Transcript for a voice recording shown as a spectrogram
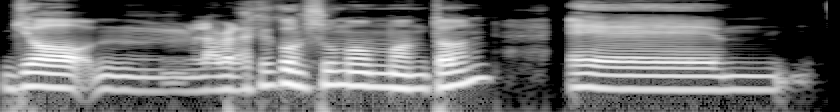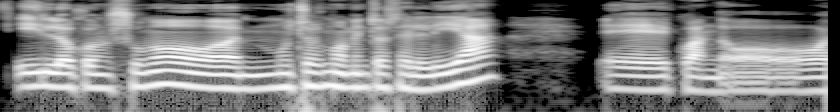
Yo, mm, la verdad que consumo un montón. Eh, y lo consumo en muchos momentos del día. Eh, cuando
